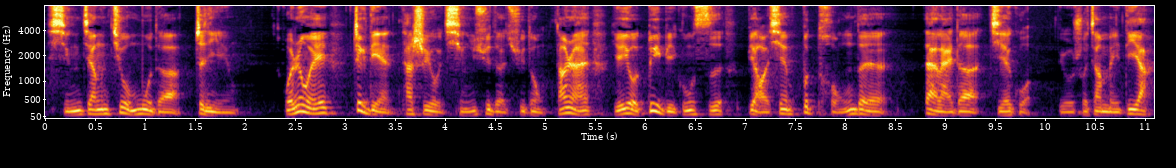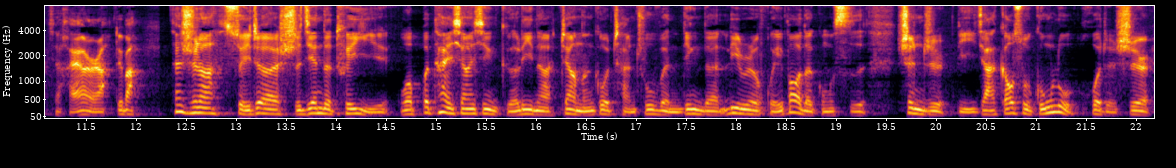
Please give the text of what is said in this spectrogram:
行将就木的阵营。我认为这个点它是有情绪的驱动，当然也有对比公司表现不同的带来的结果，比如说像美的啊，像海尔啊，对吧？但是呢，随着时间的推移，我不太相信格力呢这样能够产出稳定的利润回报的公司，甚至比一家高速公路或者是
